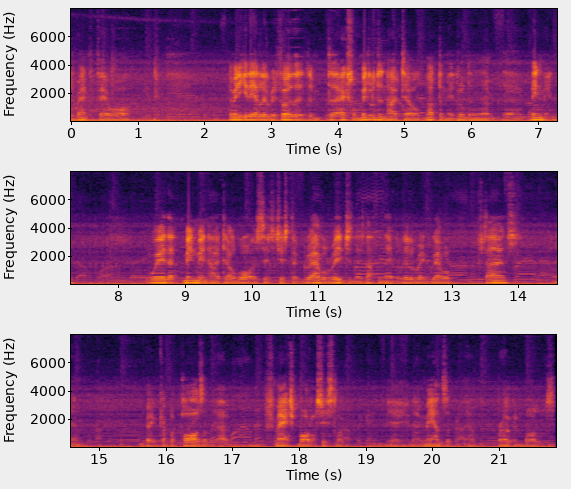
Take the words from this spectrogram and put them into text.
It ran for a fair while. And when you get out a little bit further, the, the actual Middleton Hotel, not the Middleton, the, the Min Min, where that Min Min Hotel was, it's just a gravel ridge and there's nothing there but little red gravel stones and a couple of piles of uh, smashed bottles, just like yeah, you know, mounds of, of broken bottles.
